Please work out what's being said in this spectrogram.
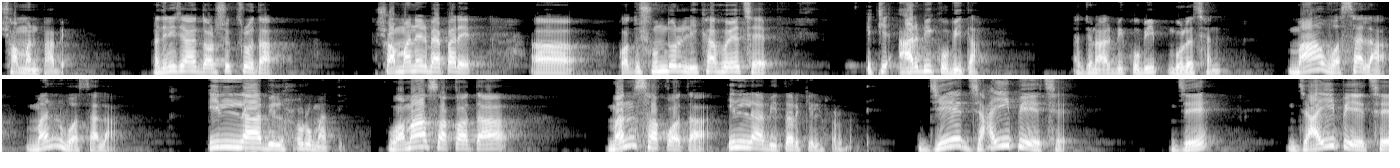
সম্মান পাবে। মাদিনী চ্যানেলের দর্শক শ্রোতা, সম্মানের ব্যাপারে কত সুন্দর লেখা হয়েছে, একটি আরবি কবিতা। একজন আরবি কবি বলেছেন মা ওয়াসালা, মান ওয়াসালা, ইল্লা বিল হরমাতি ওয়ামা সাকতা, মান সাকতা, ইল্লা বিতর্কিল হরমাতি। যে যাই পেয়েছে, যে যাই পেয়েছে,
